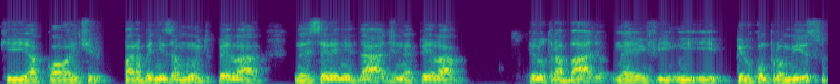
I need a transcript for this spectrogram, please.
que a qual a gente parabeniza muito pela né, serenidade, né, pela, pelo trabalho, né, enfim, e, e pelo compromisso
